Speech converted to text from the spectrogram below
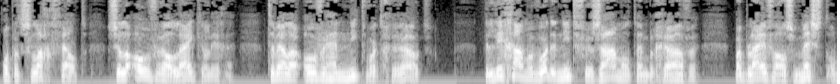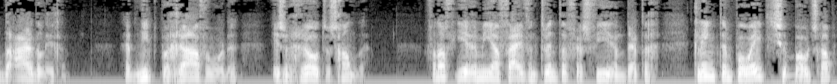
Op het slagveld zullen overal lijken liggen, terwijl er over hen niet wordt gerouwd. De lichamen worden niet verzameld en begraven, maar blijven als mest op de aarde liggen. Het niet begraven worden is een grote schande. Vanaf Jeremia 25 vers 34 klinkt een poëtische boodschap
